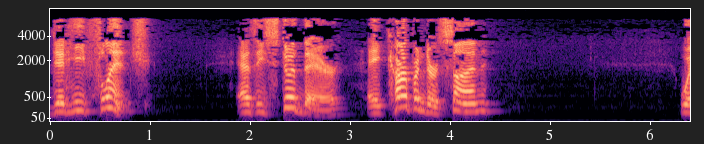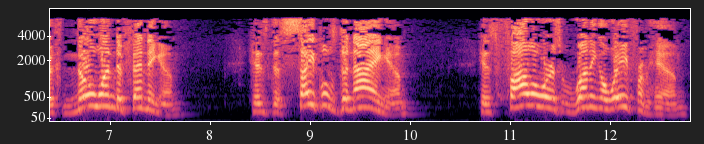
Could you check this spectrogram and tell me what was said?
did he flinch as he stood there, a carpenter's son, with no one defending him, his disciples denying him, his followers running away from him,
